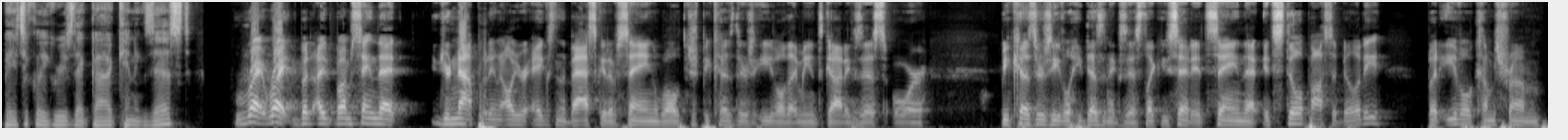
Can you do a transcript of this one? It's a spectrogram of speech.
basically agrees that God can exist Right, right. But, I, but I'm saying that you're not putting all your eggs in the basket of saying, well, just because there's evil, that means God exists, or because there's evil, he doesn't exist. Like you said, it's saying that it's still a possibility, but evil comes from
